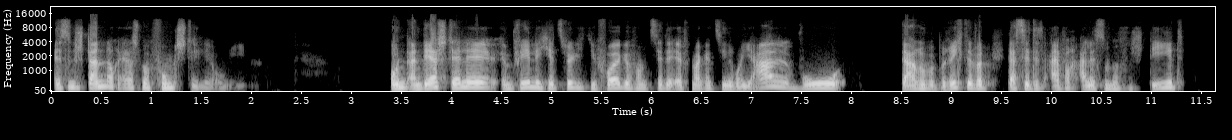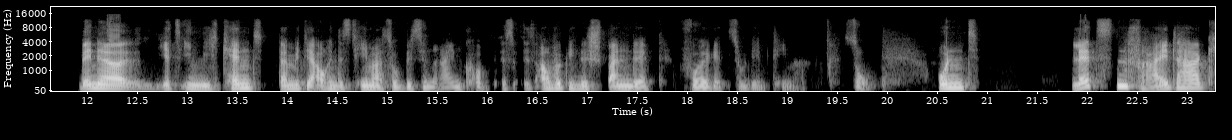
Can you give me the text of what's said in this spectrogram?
es entstand auch erstmal Funkstille um ihn. Und an der Stelle empfehle ich jetzt wirklich die Folge vom ZDF-Magazin Royal, wo darüber berichtet wird, dass ihr das einfach alles nochmal versteht, wenn ihr jetzt ihn nicht kennt, damit ihr auch in das Thema so ein bisschen reinkommt. Es ist auch wirklich eine spannende Folge zu dem Thema. So. Und letzten Freitag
